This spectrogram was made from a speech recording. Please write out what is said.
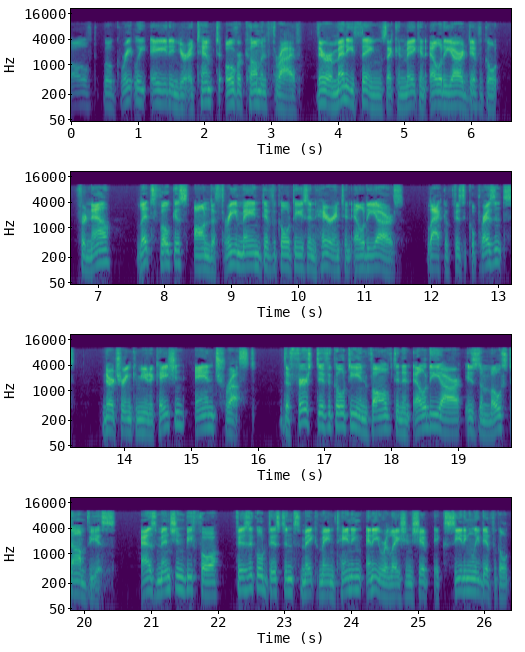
involved will greatly aid in your attempt to overcome and thrive. There are many things that can make an LDR difficult. For now, let's focus on the three main difficulties inherent in LDRs lack of physical presence, nurturing communication, and trust. The first difficulty involved in an LDR is the most obvious. As mentioned before, physical distance make maintaining any relationship exceedingly difficult.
